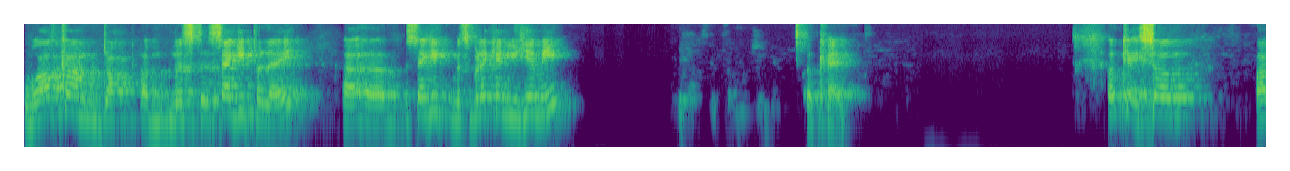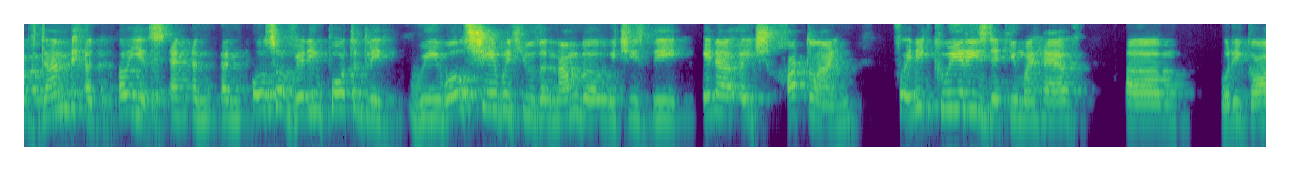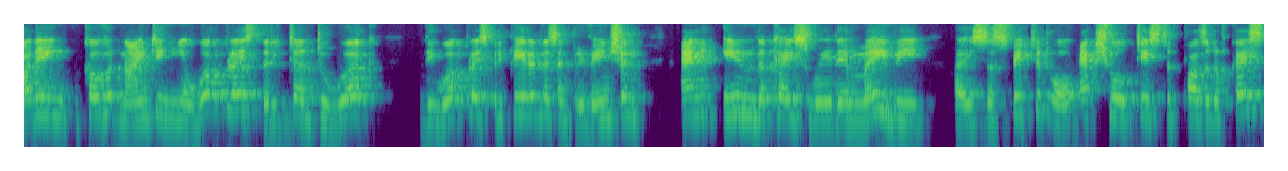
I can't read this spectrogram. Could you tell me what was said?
welcome Dr. Uh, Mr. Sagi Pillay. Uh, uh, Sagi, Mr. Pillay, can you hear me? Okay. Okay, so I've done the, uh, oh yes, and, and, and also very importantly, we will share with you the number, which is the NIOH hotline for any queries that you might have um, regarding COVID-19 in your workplace, the return to work, the workplace preparedness and prevention, and in the case where there may be a suspected or actual tested positive case,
